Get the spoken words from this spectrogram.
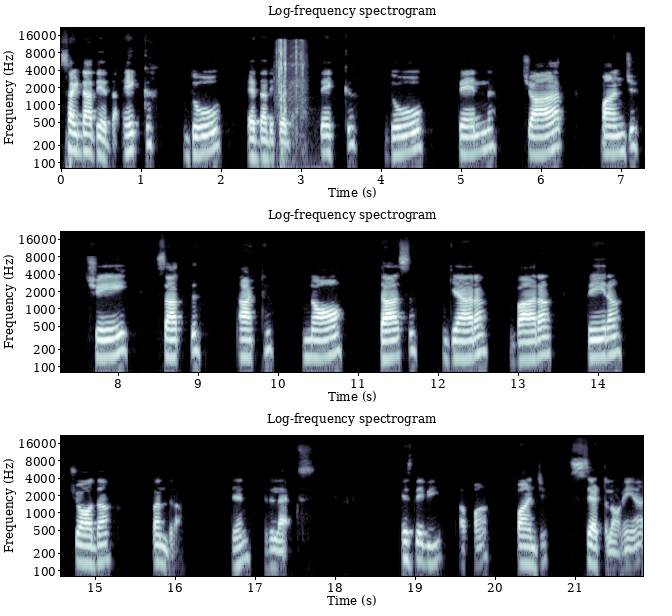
ਸਾਈਡਾਂ ਤੇ ਇਦਾਂ 1 2 ਇਦਾਂ ਦੇਖੋ ਇਦਾਂ 1 2 3 4 5 6 7 8 9 10 11 12 13 14 15 ਦੈਨ ਰਿਲੈਕਸ ਇਸ ਦੇ ਵੀ ਆਪਾਂ ਪੰਜ ਸੈੱਟ ਲਾਉਣੇ ਆ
